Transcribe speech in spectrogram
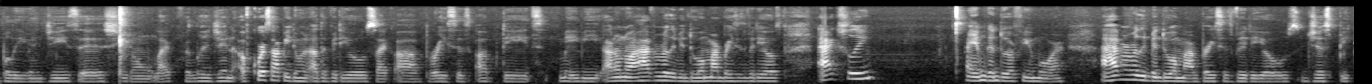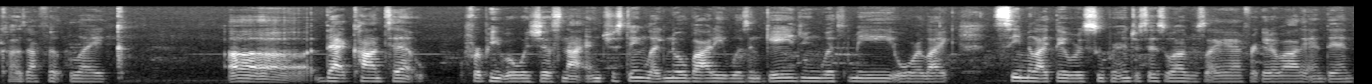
believe in Jesus, you don't like religion. Of course, I'll be doing other videos like uh, braces updates. Maybe, I don't know, I haven't really been doing my braces videos. Actually, I am going to do a few more. I haven't really been doing my braces videos just because I felt like uh, that content for people was just not interesting. Like nobody was engaging with me or like seeming like they were super interested. So I was just like yeah forget about it. And then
